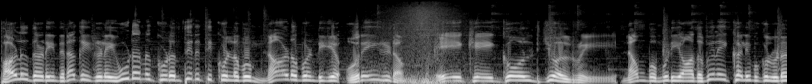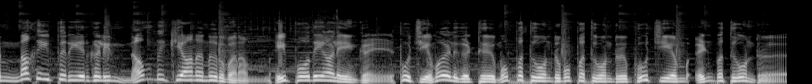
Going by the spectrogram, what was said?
பழுதடைந்த நகைகளை உடனுக்குடன் திருத்திக் கொள்ளவும் நாட வேண்டிய ஒரே இடம். ஏகே கோல்ட் ஜுவல்லரி நம்ப முடியாத விலை கழிவுகளுடன் நகை பெரியர்களின் நம்பிக்கையான நிறுவனம். இப்போதே அலையுங்கள். பூஜ்ஜியம் ஏழு எட்டு முப்பத்தி ஒன்று முப்பத்தி ஒன்று பூஜ்ஜியம் எண்பத்தி ஒன்று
